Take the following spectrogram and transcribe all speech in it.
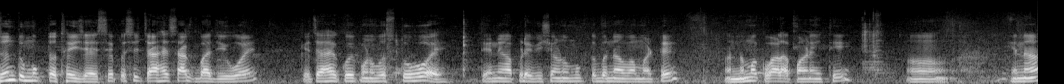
જંતુમુક્ત થઈ જાય છે. પછી ચાહે શાકભાજી હોય કે ચાહે કોઈ પણ વસ્તુ હોય, તેને આપણે વિષાણુ મુક્ત બનાવવા માટે નમકવાળા પાણીથી એના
